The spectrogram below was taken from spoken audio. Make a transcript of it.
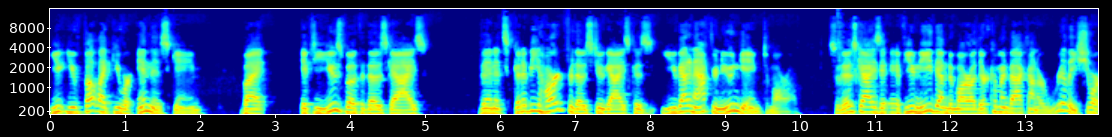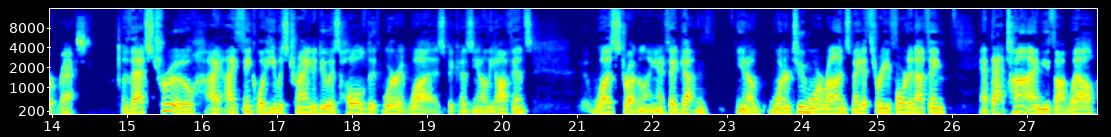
you you felt like you were in this game, but if you use both of those guys, then it's going to be hard for those two guys because you got an afternoon game tomorrow. So those guys, if you need them tomorrow, they're coming back on a really short rest. That's true. I, I think what he was trying to do is hold it where it was because you know the offense was struggling, and if they'd gotten you know one or two more runs, made it three, four to nothing, at that time you thought, well,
